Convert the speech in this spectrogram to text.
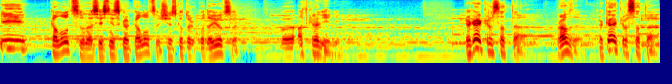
И колодцы, у нас есть несколько колодцев, через которых подается э, откровение. Какая красота, правда? Какая красота.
